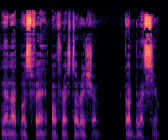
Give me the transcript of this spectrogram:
in an atmosphere of restoration. God bless you.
